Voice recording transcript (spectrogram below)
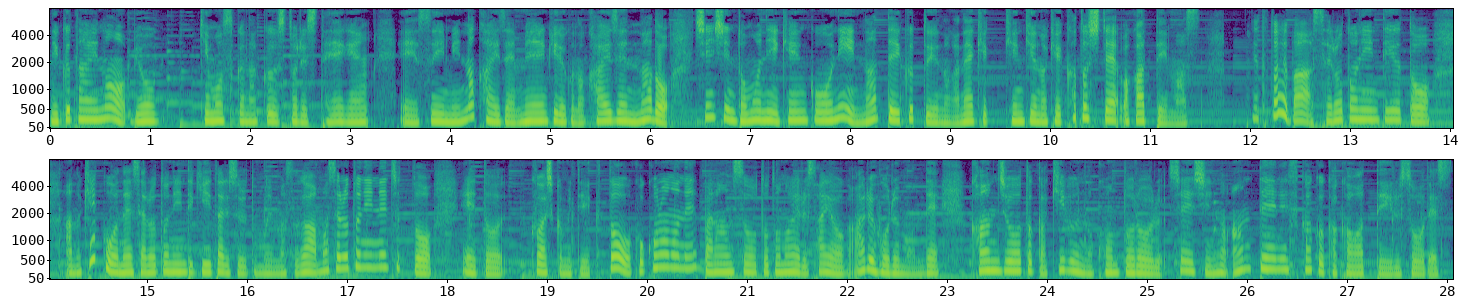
肉体の病気も少なくストレス低減、えー、睡眠の改善免疫力の改善など心身ともに健康になっていくというのがね研究の結果として分かっています。で例えばセロトニンっていうとあの結構ねセロトニンって聞いたりすると思いますが、まあ、セロトニンねちょっと,、えーと、詳しく見ていくと心のねバランスを整える作用があるホルモンで感情とか気分のコントロール精神の安定に深く関わっているそうです。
